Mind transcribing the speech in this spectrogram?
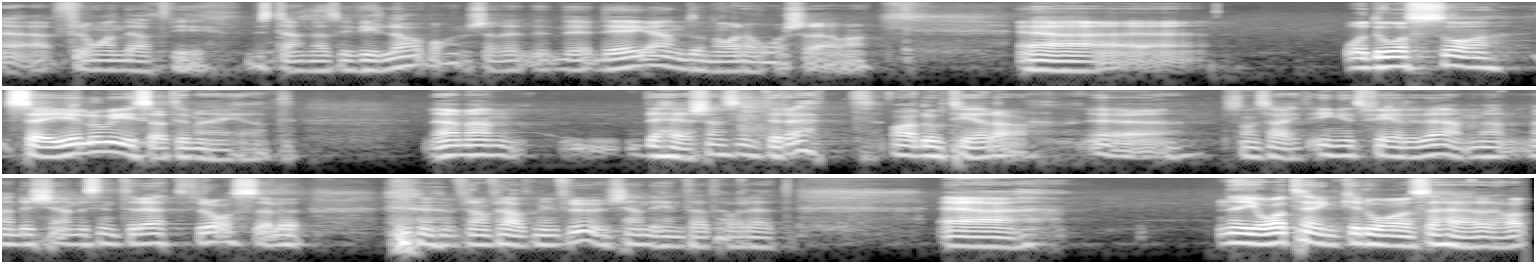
Eh, från det att vi bestämde att vi ville ha barn. Så det, det det är ju ändå några år sådär. Va? Eh, och då så säger Lovisa till mig att Nej, men det här känns inte rätt att adoptera. Eh, som sagt, inget fel i det, men, men det kändes inte rätt för oss. Eller framförallt min fru kände inte att det var rätt. Eh, när jag tänker då så här,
